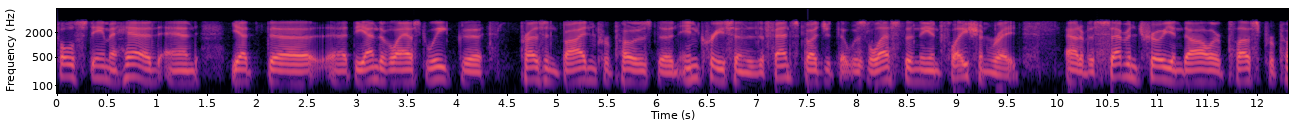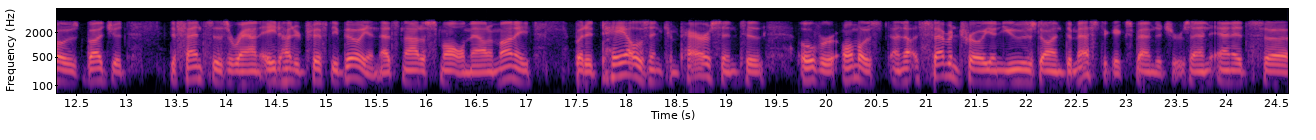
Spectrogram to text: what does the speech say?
full steam ahead, and yet uh, at the end of last week, uh, President Biden proposed an increase in the defense budget that was less than the inflation rate. Out of a $7 trillion plus proposed budget, defense is around 850 billion. That's not a small amount of money, but it pales in comparison to over almost seven trillion used on domestic expenditures, and and it's uh,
